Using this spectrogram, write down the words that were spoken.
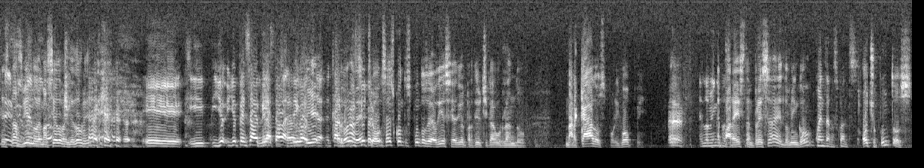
Te estás viendo demasiado vendedor, ¿eh? eh, y y yo, yo pensaba que ya estaba, digo, Oye, eh, Carlos, perdóname, 18 pero puntos. ¿sabes cuántos puntos de audiencia dio el partido de Chicago-Orlando marcados por Ibope? El domingo pasado. para esta empresa el domingo. Cuéntanos, ¿cuántos? Ocho puntos.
